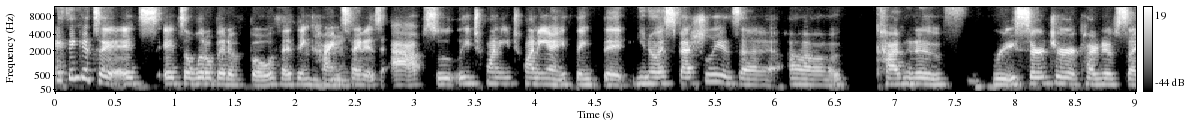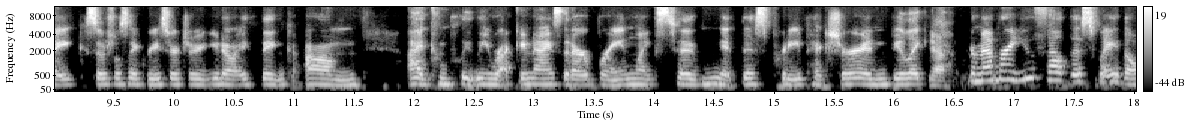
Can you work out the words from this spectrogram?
I think it's a it's it's a little bit of both. I think mm-hmm. hindsight is absolutely 2020. I think that, you know, especially as a, a cognitive researcher, a cognitive psych, social psych researcher, you know, I think um I completely recognize that our brain likes to knit this pretty picture and be like, yeah. remember, you felt this way the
